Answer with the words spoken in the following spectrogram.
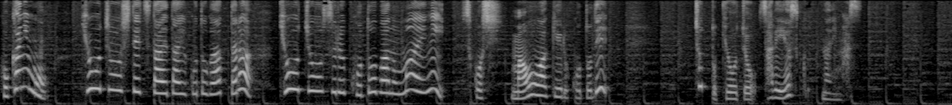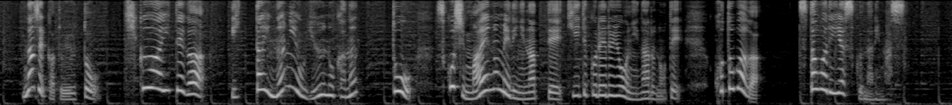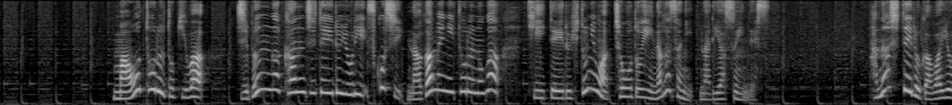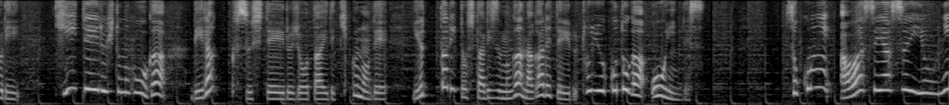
他にも強調して伝えたいことがあったら強調する言葉の前に少し間を空けることでちょっと強調されやすくなります。なぜかというと聞く相手が一体何を言うのかなと少し前のめりになって聞いてくれるようになるので言葉が伝わりやすくなります。間を取るときは自分が感じているより少し長めに撮るのが聞いている人にはちょうどいい長さになりやすいんです。話している側より聞いている人の方がリラックスしている状態で聞くのでゆったりとしたリズムが流れているということが多いんです。そこに合わせやすいように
